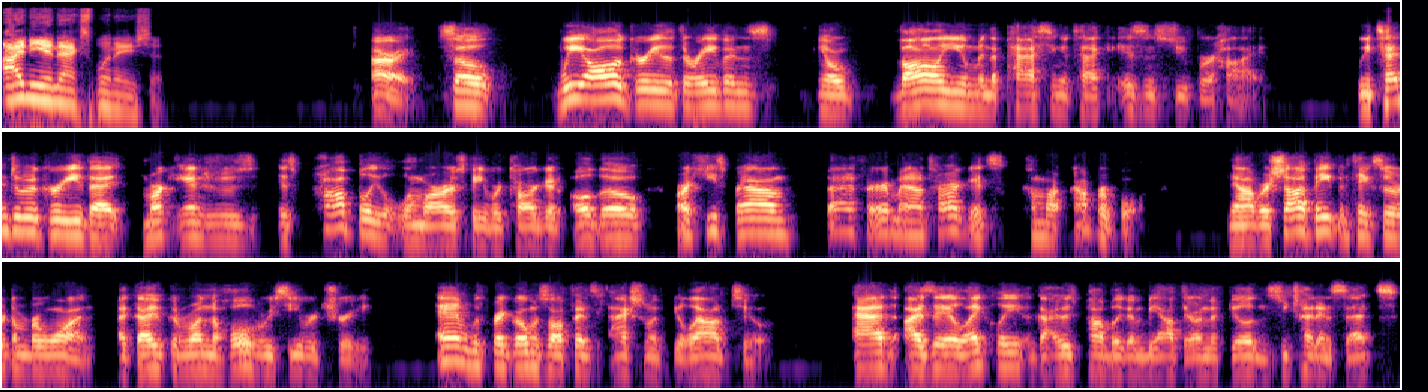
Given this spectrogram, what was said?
I need an explanation. All right. So we all agree that the Ravens, you know, volume in the passing attack isn't super high. We tend to agree that Mark Andrews is probably Lamar's favorite target, although Marquise Brown got a fair amount of targets come out comparable. Now, Rashod Bateman takes over number one, a guy who can run the whole receiver tree. And with Greg Roman's offense, actually might be allowed to add Isaiah Likely, a guy who's probably going to be out there on the field in two tight end sets.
